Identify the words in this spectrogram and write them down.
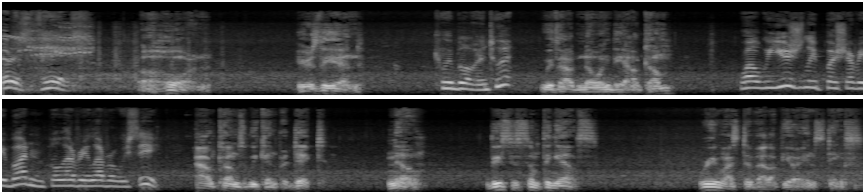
What is this? A horn. Here's the end. Can we blow into it? Without knowing the outcome, Well, we usually push every button, pull every lever we see. outcomes we can predict. No, this is something else. We must develop your instincts.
